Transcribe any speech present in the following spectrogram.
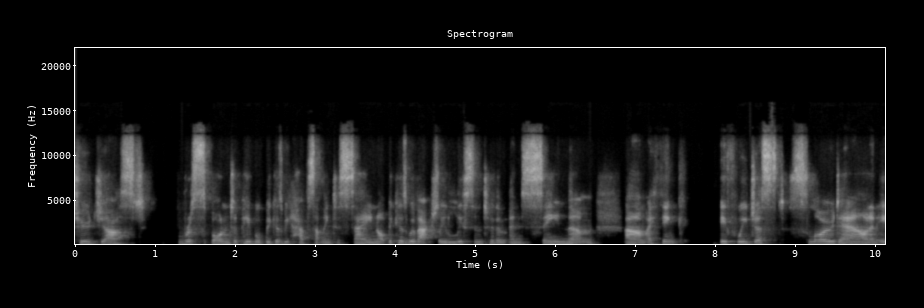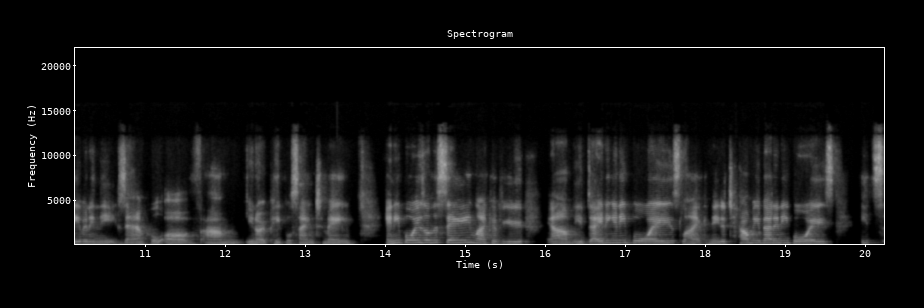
to just respond to people because we have something to say, not because we've actually listened to them and seen them. Um, I think if we just slow down. And even in the example of um, you know people saying to me any boys on the scene? Like have you um, you're dating any boys? Like need to tell me about any boys. It's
